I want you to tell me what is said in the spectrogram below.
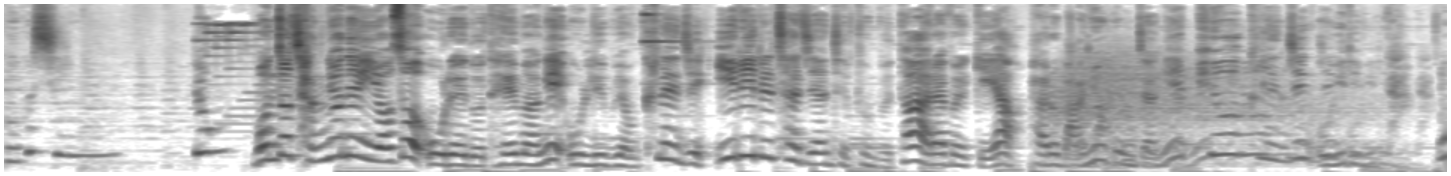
고고싱 뿅! 먼저 작년에 이어서 올해도 대망의 올리브영 클렌징 1위를 차지한 제품부터 알아볼게요. 바로 마녀공장의 퓨어 클렌징 오일입니다. 오!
